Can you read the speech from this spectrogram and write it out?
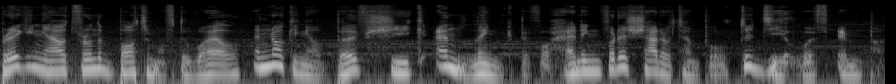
breaking out from the bottom of the well and knocking out both Sheik and Link before heading for the Shadow Temple to deal with Impa.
